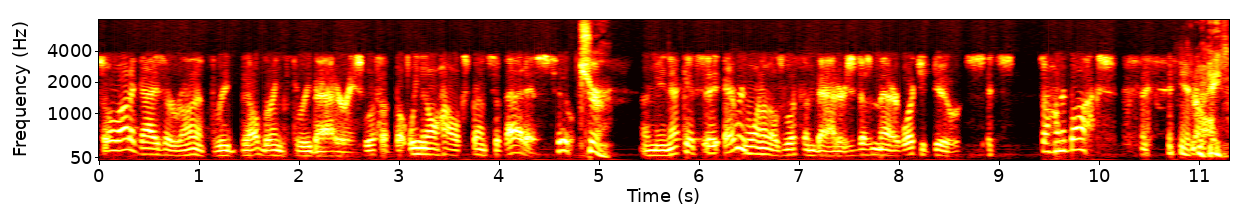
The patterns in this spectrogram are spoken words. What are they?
So a lot of guys are running three. They'll bring three batteries with them, but we know how expensive that is too. Sure. I mean, that gets every one of those lithium batteries. It doesn't matter what you do; it's, it's it's a hundred bucks. you know, right.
